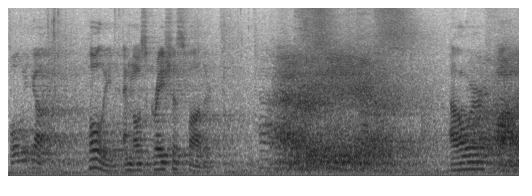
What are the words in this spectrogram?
Holy God, holy and most gracious Father, our Father,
